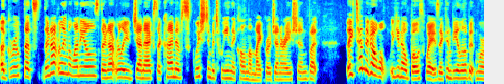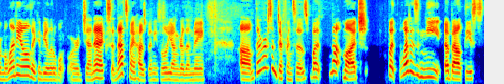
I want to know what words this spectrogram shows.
a group that's they're not really millennials. They're not really gen x. They're kind of squished in between. They call them a micro generation but they tend to go you know both ways. They can be a little bit more millennial. They can be a little bit more gen x. And that's my husband. He's a little younger than me um, there are some differences, but not much. But what is neat about these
